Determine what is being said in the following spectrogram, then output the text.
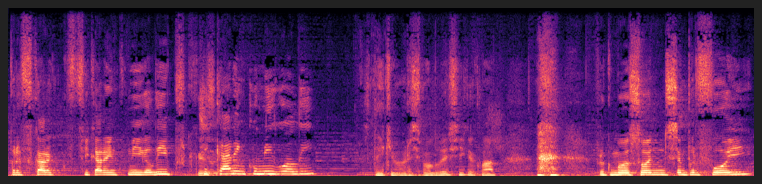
para ficar, ficarem comigo ali. Porque... Ficarem comigo ali? Na equipa principal do Benfica, claro. porque o meu sonho sempre foi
